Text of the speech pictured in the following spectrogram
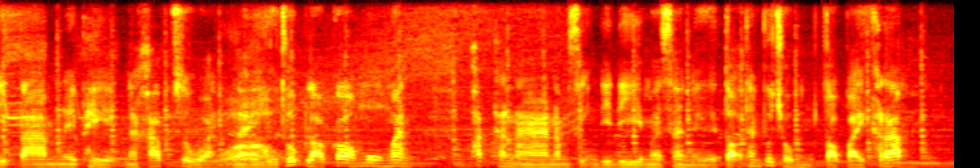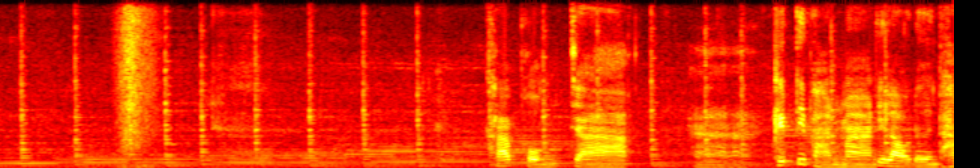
ติดตามในเพจนะครับ ส่วนใน YouTube เราก็มุ่งมั่นพัฒนานำสิ่งดีๆ มาเสนอต่อท่านผู้ชมต่อไปครับ ครับผมจากาคลิปที่ผ่านมาที่เราเดินท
